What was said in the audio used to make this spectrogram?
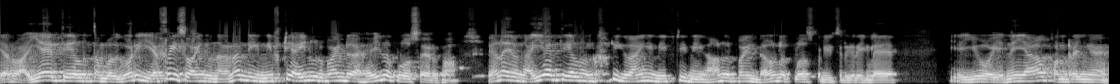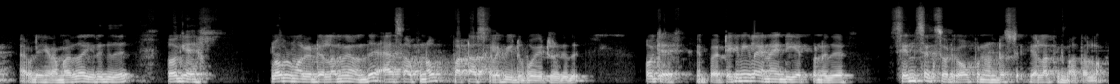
இப்போ ஐயாயிரத்தி எழுநூத்தம்பது கோடி எஃப்ஐஸ் வாங்கியிருந்தாங்கன்னா நீங்கள் நிஃப்டி ஐநூறு பாயிண்ட் ஹையில் க்ளோஸ் ஆயிருக்கும். ஏன்னா இவங்க ஐயாயிரத்தி எழுநூறு கோடிக்கு வாங்கி நிஃப்டி நீங்கள் நானூறு பாயிண்ட் டவுனில் க்ளோஸ் பண்ணி வச்சிருக்கிறீங்களே. ஐயோ என்னையா பண்ணுறீங்க அப்படிங்கிற மாதிரி தான் இருக்குது. ஓகே குளோபல் மார்க்கெட் எல்லாமே வந்து ஆஸ் ஆஃப் நவ் பட்டாசு கிளப்பிட்டு போயிட்டு இருக்குது ஓகே இப்போ டெக்னிக்கலாக என்ன இண்டிகேட் பண்ணுது? சென்செக்ஸ் உடைய ஓப்பன் இன்ட்ரெஸ்ட் எல்லாத்தையும் பார்த்துடலாம்.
